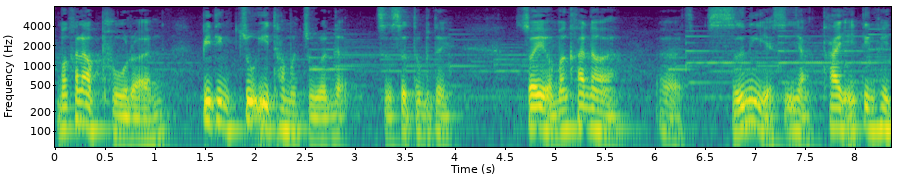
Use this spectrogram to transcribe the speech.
我们看到仆人。”必定注意他们主人的指示，对不对？所以我们看到，呃，使女也是一样，他一定会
